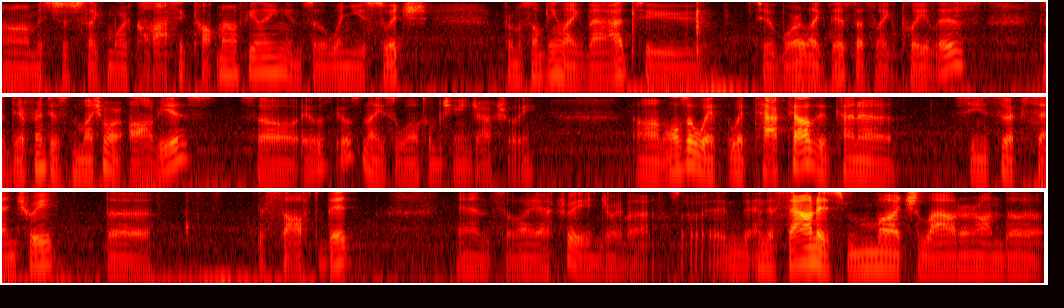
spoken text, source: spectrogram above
um, it's just like more classic top mount feeling. And so when you switch from something like that to to a board like this that's like plateless, the difference is much more obvious. So it was it was a nice welcome change actually. Um, also with with tactiles, it kind of seems to accentuate the the soft bit, and so I actually enjoy that. So and, and the sound is much louder on the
